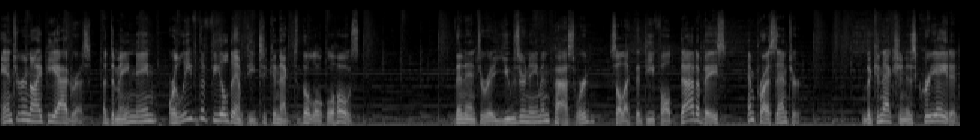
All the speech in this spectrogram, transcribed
enter an IP address, a domain name, or leave the field empty to connect to the local host. Then enter a username and password, select the default database, and press Enter. The connection is created.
